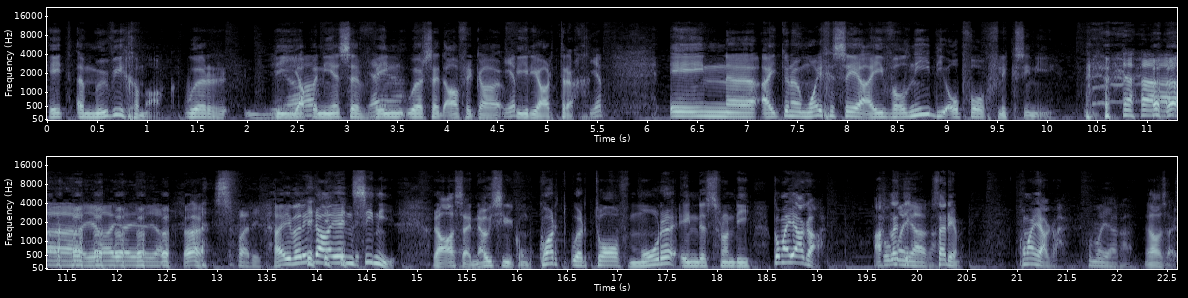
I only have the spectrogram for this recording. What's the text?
het 'n movie gemaak oor die Ja. Japaneese Ja, wen ja. oor Suid-Afrika Yep. 4 jaar terug. Jep. En uh, hy het toe nou mooi gesê hy wil nie die opvolgfliek sien nie. ja, ja, ja, ja. Funny. Hy wil nie daai een sien nie. Daar's hy. Nou sien ek hom kwart oor 12 môre en dis van die Komayaga. Ag, Komayaga. Stadium. Komayaga. Kom maar ja. ga. Daar's hy.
